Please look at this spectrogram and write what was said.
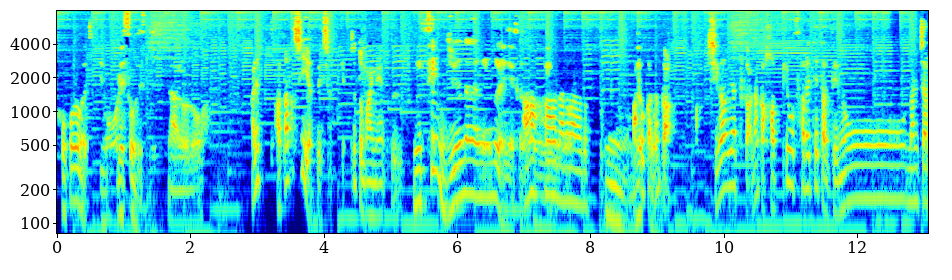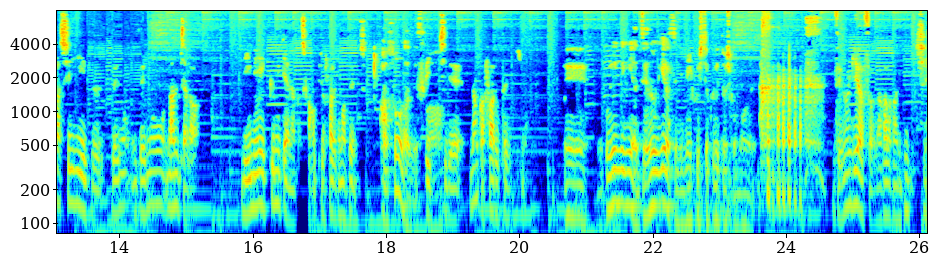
心がちょっと今折れそうですね。なるほど。あれ新しいやつでしたっけ？ちょっと前のやつ。2017年ぐらいじゃないですか、ああ、なるほど。うん。あ、そうか、なんか、違うやつか。なんか発表されてたゼノなんちゃらシリーズ、ゼノ、ゼノなんちゃら、リメイクみたいなの確か発表されてませんでした。あ、そうなんですかスイッチで。なんかされたりします。えー、個人的にはゼノギアスにメイクしてくれとしか思わない。ゼノギアスはなかなかニッチ。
